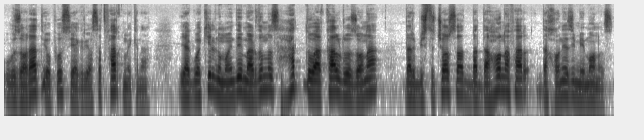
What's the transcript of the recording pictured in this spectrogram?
وزارت یا پست یک ریاست فرق می‌کنه. یک وکیل نماینده مردم است حد و اقل روزانه در 24 ساعت به ده ها نفر در خانه از میمان است.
